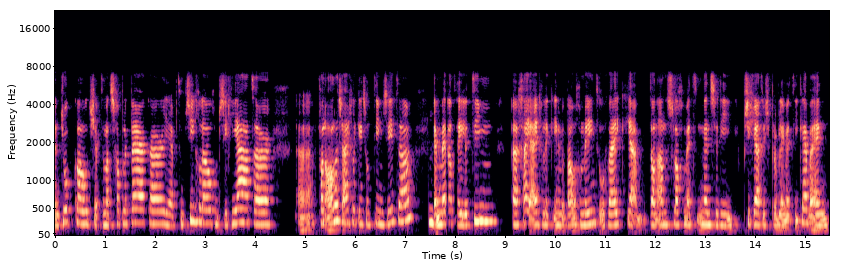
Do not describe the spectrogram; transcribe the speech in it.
een jobcoach, je hebt een maatschappelijk werker, je hebt een psycholoog, een psychiater. van alles eigenlijk in zo'n team zitten. Mhm. En met dat hele team eh, ga je eigenlijk in een bepaalde gemeente of wijk ja, dan aan de slag met mensen die psychiatrische problematiek hebben. En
